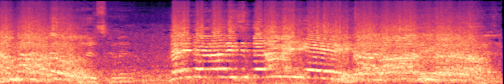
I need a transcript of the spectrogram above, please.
ನಮ್ಮ ಹಣ.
